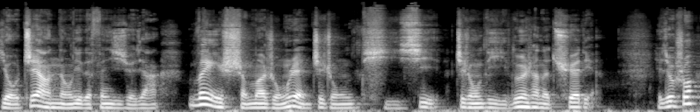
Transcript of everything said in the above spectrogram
有这样能力的分析学家为什么容忍这种体系、这种理论上的缺点。也就是说，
